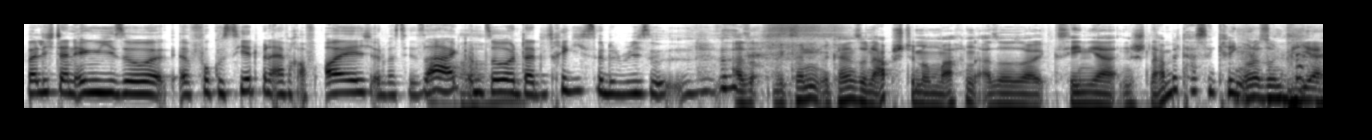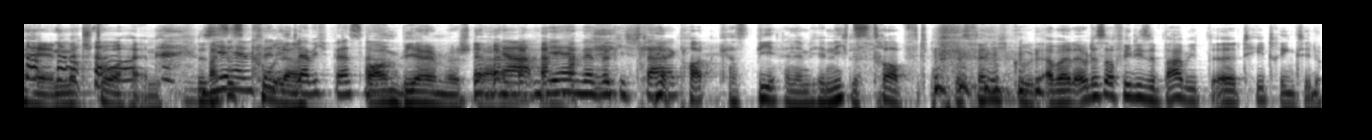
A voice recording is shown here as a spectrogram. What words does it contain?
weil ich dann irgendwie so äh, fokussiert bin einfach auf euch und was ihr sagt und Ah. so und dann trinke ich so und dann bin ich so. Also, wir können, wir können so eine Abstimmung machen. Also, soll Xenia eine Schnabeltasse kriegen oder so ein Bierhelm mit Strohhalm? Was Bierhelm ist finde ich, cooler? glaube ich, besser. Oh, ein Bierhelm wäre stark. ja, ein Bierhelm wäre wirklich Der stark. Podcast Bierhelm, damit hier nichts tropft. Das fände ich gut. Aber, aber das ist auch wie diese Barbie-Tee-Trinkszene.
